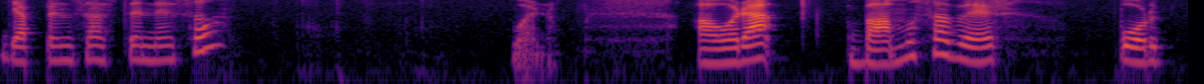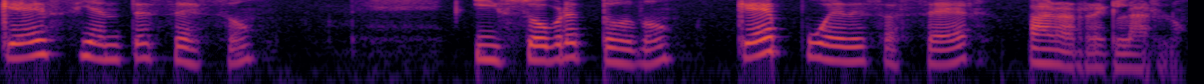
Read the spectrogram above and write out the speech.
¿Ya pensaste en eso? Bueno, ahora vamos a ver por qué sientes eso y sobre todo qué puedes hacer para arreglarlo.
